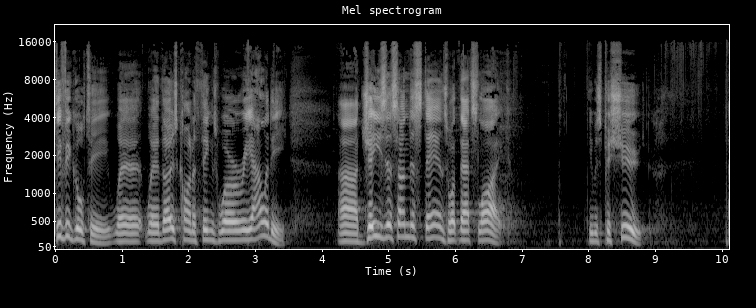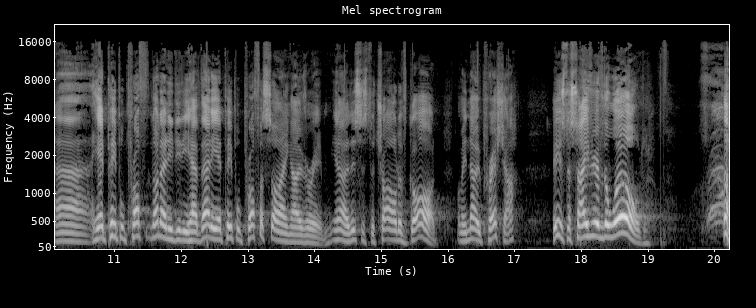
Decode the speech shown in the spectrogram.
difficulty, where, where those kind of things were a reality. Uh, Jesus understands what that's like. He was pursued. Uh, he had people, prof- not only did he have that, he had people prophesying over him. You know, this is the child of God. I mean, no pressure. He's the Savior of the world.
